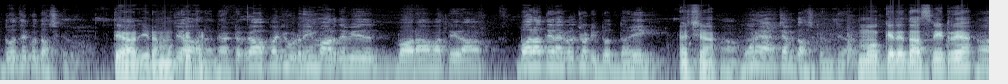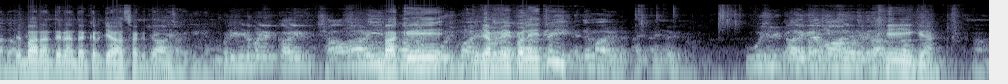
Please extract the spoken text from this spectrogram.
ਦੁੱਧ ਕੋਈ 10 ਕਿਲੋ। ਤਿਆਰ ਜਿਹੜਾ ਮੁੱਕੇ ਤੇ ਨੈਟ ਆਪਾਂ ਝੂਠ ਨਹੀਂ ਮਾਰਦੇ ਵੀ 12 ਵਾ 13 12 13 ਕਿਲੋ ਝੋਟੀ ਦੁੱਧ ਦਏਗੀ। ਅੱਛਾ। ਹਾਂ ਹੁਣ ਇਸ ਟਾਈਮ 10 ਕਿਲੋ ਤਿਆਰ। ਮੌਕੇ ਤੇ 10 ਲੀਟਰ ਆ ਹਾਂ, ਦਸ ਤੇ 12 13 ਤੱਕ ਜਾ ਸਕਦੀ ਜਾ ਹੈ ਸਕਦੀ ਹੈ ਬਰੀਡ ਬੜੀ ਕਾਲੀ ਛਾਹ ਕਾਲੀ ਬਾਕੀ ਜੰਮੀ ਪਲੀ ਵੇਖੋ, ਇੱਧਰ ਮਾਰਿਓ ਇੱਧਰ ਇੱਧਰ ਵੇਖੋ। ਪੂਛ ਵੀ ਕਾਲੀ ਕਰੇ ਵਾਲ ਉੱਡਦੇ ਠੀਕ ਆ। ਹਾਂ।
